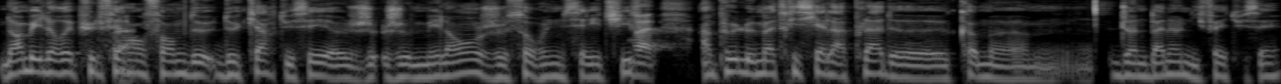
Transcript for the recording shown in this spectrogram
non, mais il aurait pu le faire en forme de, de, carte, tu sais. Euh, je, mélange, je sors une série de chiffres, un peu le matriciel à plat de, comme euh, John Bannon il fait, tu sais.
